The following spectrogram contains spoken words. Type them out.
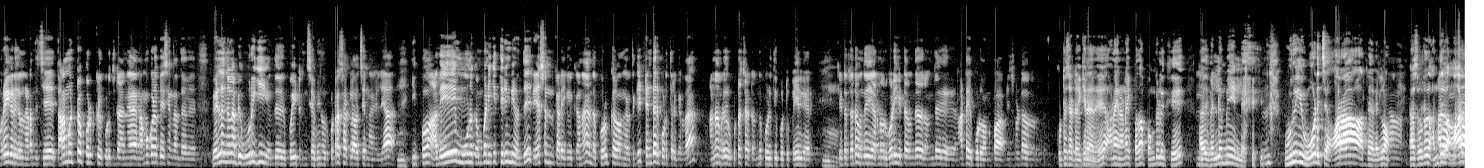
முறைகேடுகள் நடந்துச்சு. தரமற்ற பொருட்கள் கொடுத்துட்டாங்க. நம்ம கூட பேசியிருந்த அந்த வெள்ளங்கள்லாம் அப்படி உருகி வந்து போயிட்டு இருந்துச்சு அப்படின்னு ஒரு குற்றச்சாட்டுல வச்சிருந்தாங்க இல்லையா. இப்போ அதே மூணு கம்பெனிக்கு திரும்பி வந்து ரேஷன் கடைகளுக்கான அந்த பொருட்கள் வாங்குறதுக்கு டெண்டர் கொடுத்துருக்கிறதா? அண்ணாமலை ஒரு குற்றச்சாட்டை வந்து கொளுத்தி போட்டு போயிருக்காரு. கிட்டத்தட்ட வந்து இரநூறு கோடி கிட்ட வந்து அதுல வந்து ஆட்டையை போடுவாங்கப்பா அப்படின்னு சொல்லிட்டு அவர் குற்றச்சாட்டு வைக்கிறாரு. ஆனா என்னன்னா இப்பதான் பொங்கலுக்கு அது வெள்ளமே இல்ல. உருகி ஓடுச்சு. ஆறா அந்த வெள்ளம். நான் சொல்றது அந்த ஆறா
